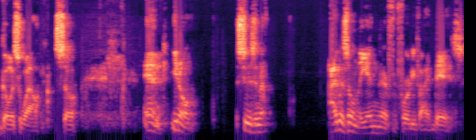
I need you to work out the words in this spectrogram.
goes well. So, and you know, Susan, I was only in there for 45 days.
